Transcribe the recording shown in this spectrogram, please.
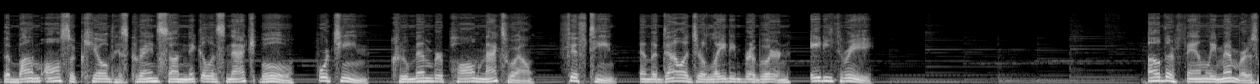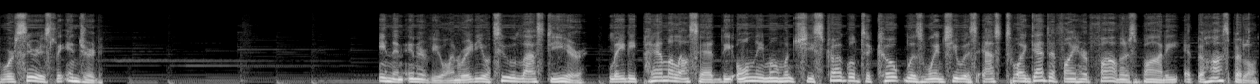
The bomb also killed his grandson Nicholas Knatchbull, 14, crew member Paul Maxwell, 15, and the Dowager Lady Brabourne, 83. Other family members were seriously injured. In an interview on Radio 2 last year, Lady Pamela said the only moment she struggled to cope was when she was asked to identify her father's body at the hospital.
